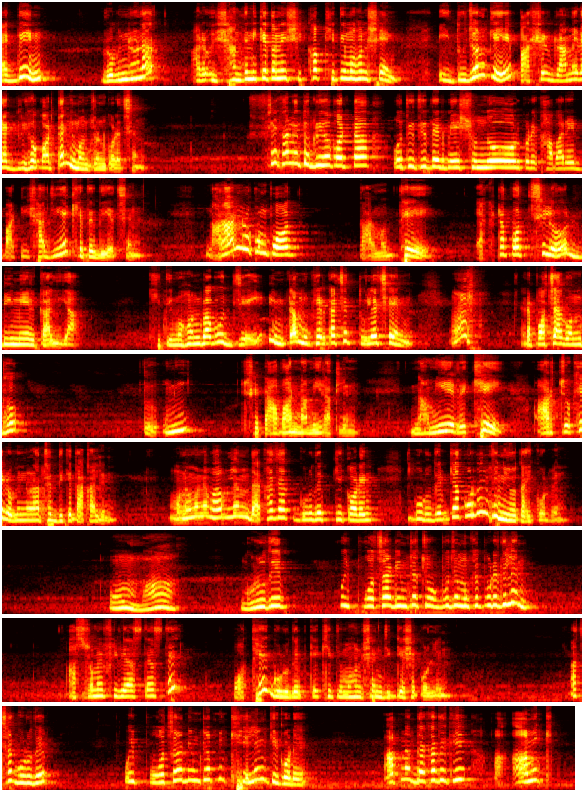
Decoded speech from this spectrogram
একদিন রবীন্দ্রনাথ আর ওই শান্তিনিকেতনের শিক্ষক ক্ষিতিমোহন সেন এই দুজনকে পাশের গ্রামের এক গৃহকর্তা নিমন্ত্রণ করেছেন। সেখানে তো গৃহকর্তা অতিথিদের বেশ সুন্দর করে খাবারের বাটি সাজিয়ে খেতে দিয়েছেন। নানান রকম পদ, তার মধ্যে একটা পদ ছিল ডিমের কালিয়া। ক্ষিতিমোহনবাবু যেই ডিমটা মুখের কাছে তুলেছেন একটা পচা গন্ধ। তো উনি সেটা আবার নামিয়ে রাখলেন। নামিয়ে রেখে আর চোখে রবীন্দ্রনাথের দিকে তাকালেন। মনে মনে ভাবলেন, দেখা যাক গুরুদেব কী করেন। গুরুদেব যা করবেন তিনিও তাই করবেন। ও মা, গুরুদেব ওই পচা ডিমটা চোখ বুজে মুখে পুড়ে দিলেন? আশ্রমে ফিরে আসতে আসতে পথে গুরুদেবকে ক্ষিতিমোহন সেন জিজ্ঞাসা করলেন আচ্ছা গুরুদেব, ওই পচা ডিমটা আপনি খেলেন কি করে? আপনার দেখা দেখি আমি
